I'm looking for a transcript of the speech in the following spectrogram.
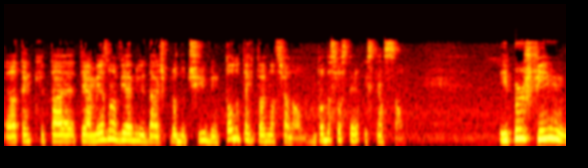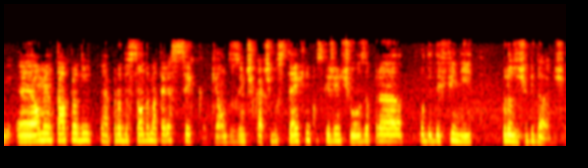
ela tem que tá, ter a mesma viabilidade produtiva em todo o território nacional, em toda a sua extensão. E, por fim, é, aumentar a, produ a, produção da matéria seca, que é um dos indicativos técnicos que a gente usa para poder definir produtividade.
